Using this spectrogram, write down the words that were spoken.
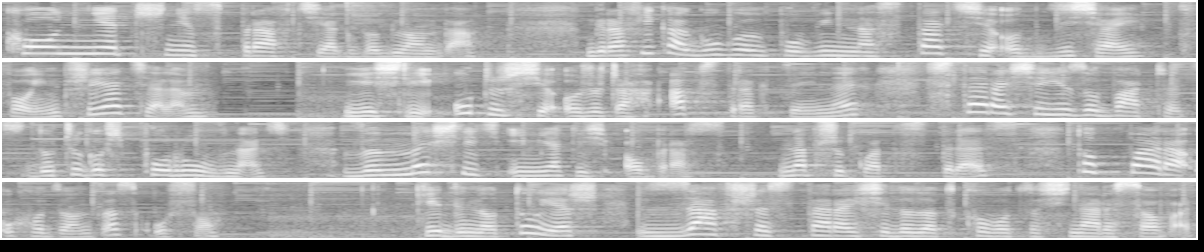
koniecznie sprawdź, jak wygląda. Grafika Google powinna stać się od dzisiaj Twoim przyjacielem. Jeśli uczysz się o rzeczach abstrakcyjnych, staraj się je zobaczyć, do czegoś porównać, wymyślić im jakiś obraz. Na przykład stres to para uchodząca z uszu. Kiedy notujesz, zawsze staraj się dodatkowo coś narysować.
